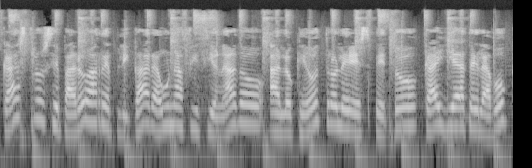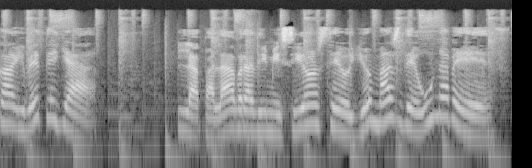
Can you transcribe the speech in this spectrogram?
Castro se paró a replicar a un aficionado, a lo que otro le espetó, cállate la boca y vete ya. La palabra dimisión se oyó más de una vez.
